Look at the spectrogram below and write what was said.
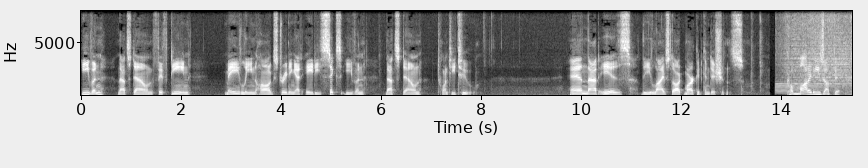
even, that's down 15. May lean hogs trading at 86 even, that's down 22. And that is the livestock market conditions. Commodities update.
